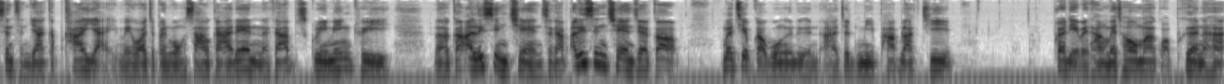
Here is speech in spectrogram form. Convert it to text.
เซ็นสัญญากับค่ายใหญ่ ไม่ว่าจะเป็นวง Soundgarden นะครับ Screaming Trees แล้วก็ Alice in Chains นะครับ Alice in Chains เนี่ยก็เมื่อเทียบกับวงอื่นๆ อาจจะมีภาพลักษณ์ที่กระเดียไปทางเมทัลมากกว่าเพื่อนนะฮะ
